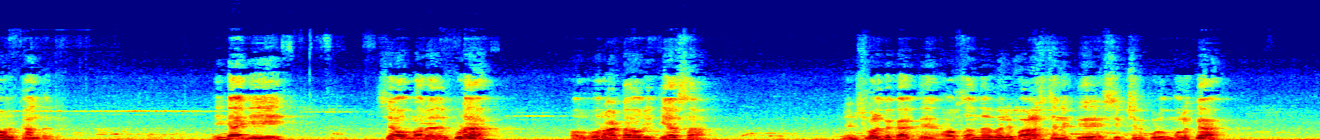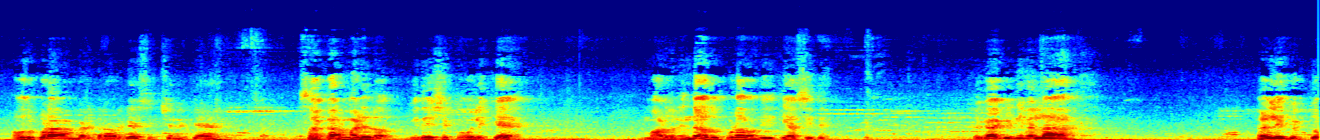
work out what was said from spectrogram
ಅವ್ರ ಕಾಲದಲ್ಲಿ. ಹೀಗಾಗಿ ಶಾವ ಮಹಾರಾಜರು ಕೂಡ ಅವ್ರ ಹೋರಾಟ, ಅವ್ರ ಇತಿಹಾಸ ನೆನೆಸ್ಕೊಳ್ಬೇಕಾಗತ್ತೆ. ಅವ್ರ ಸಂದರ್ಭದಲ್ಲಿ ಬಹಳಷ್ಟು ಜನಕ್ಕೆ ಶಿಕ್ಷಣ ಕೊಡೋ ಮೂಲಕ ಅವರು ಕೂಡ ಅಂಬೇಡ್ಕರ್ ಅವರಿಗೆ ಶಿಕ್ಷಣಕ್ಕೆ ಸಹಕಾರ ಮಾಡಿದ್ರು ಅವ್ರು. ವಿದೇಶಕ್ಕೆ ಹೋಗ್ಲಿಕ್ಕೆ ಮಾಡೋದ್ರಿಂದ ಅದು ಕೂಡ ಒಂದು ಇತಿಹಾಸ ಇದೆ. ಹೀಗಾಗಿ ನೀವೆಲ್ಲ ಹಳ್ಳಿ ಬಿಟ್ಟು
